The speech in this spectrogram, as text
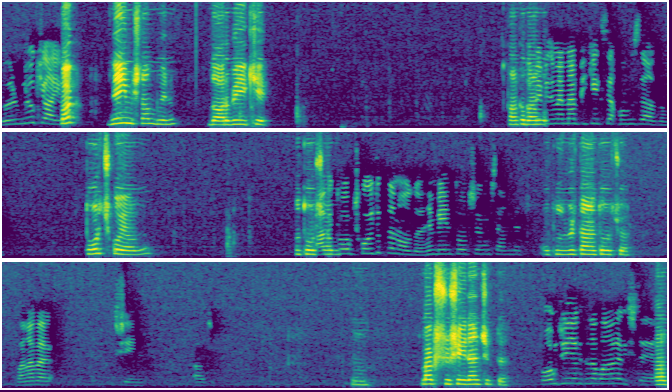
Ölmüyor ki ayol. Bak neymiş lan bu benim? Darbe 2. Kanka bana Abi bu bizim hemen pickaxe yapmamız lazım. torç koy abi. Bu torç Abi abi. torç koyduk da ne oldu? Hem benim torçlarım sende. 31 tane torç var. Bana ver şeyini. Azıcık. Hı. Bak şu şeyden çıktı. Torcun yarısını bana ver işte ya. Al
